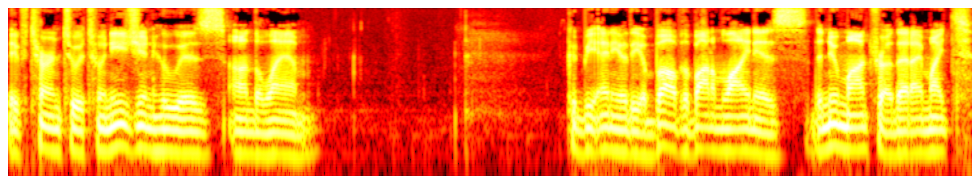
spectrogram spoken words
They've turned to a Tunisian who is on the lam. Could be any of the above. The bottom line is the new mantra that I might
